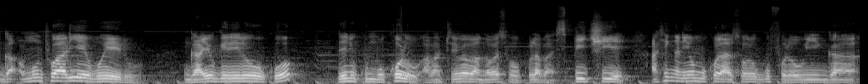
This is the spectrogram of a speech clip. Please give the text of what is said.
nga omuntu ali ebweru ng'ayogerera okwo then ku mukolo abantu ne baba nga basobola okulaba speech ye ate nga naye omukolo asobola ogufolowinga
